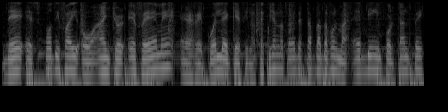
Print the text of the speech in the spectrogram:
de Spotify o Anchor FM. Eh, recuerde que si nos está escuchando a través de esta plataforma es bien importante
